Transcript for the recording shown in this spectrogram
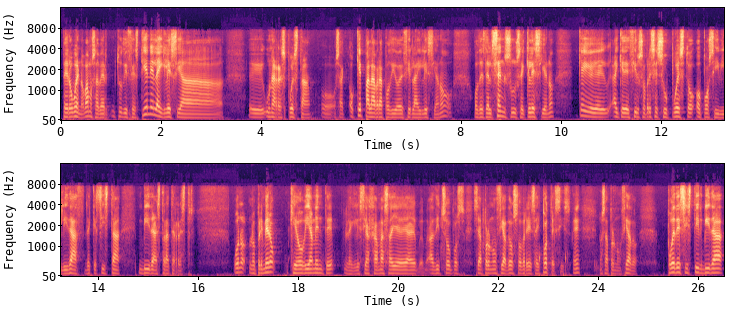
Pero bueno, vamos a ver, tú dices, ¿tiene la Iglesia eh, una respuesta? O, o sea, ¿o qué palabra ha podido decir la Iglesia, no? O desde el sensus ecclesia, ¿no? ¿Qué hay que decir sobre ese supuesto o posibilidad de que exista vida extraterrestre? Bueno, lo primero, que obviamente la Iglesia jamás ha dicho, pues se ha pronunciado sobre esa hipótesis, ¿eh? no se ha pronunciado. ¿Puede existir vida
